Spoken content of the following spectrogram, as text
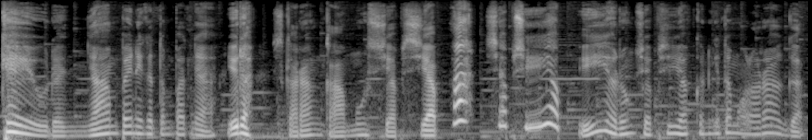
Oke, udah nyampe nih ke tempatnya. Yaudah, sekarang kamu siap-siap. Hah, siap-siap? Iya dong, siap-siap kan kita mau olahraga.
